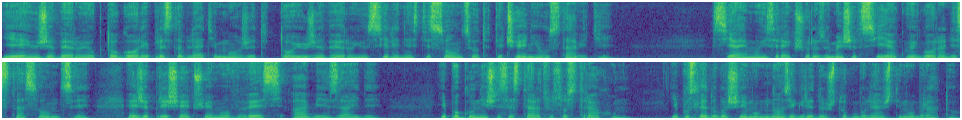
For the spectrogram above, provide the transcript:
И ею же верую, кто горе представляти может, той же верую сили нести солнце от течения оставити. Сия ему изрекшо разумеше все, яко его ради ста солнце, еже пришедшо ему в весь Абие зайде. И поклонише се старцу со страхом, и последуваше ему мнози грядущу к болящему брату.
